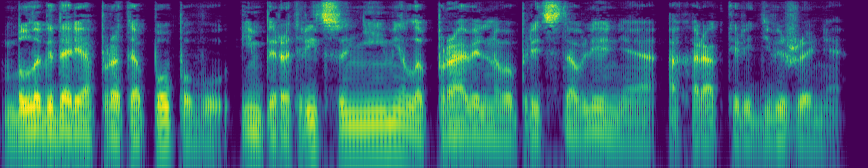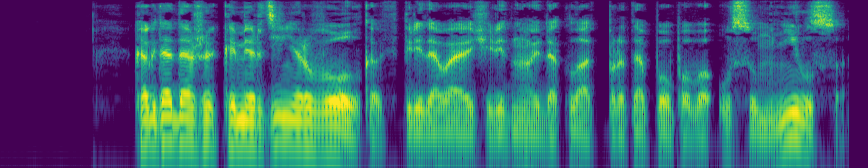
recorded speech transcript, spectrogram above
Благодаря Протопопову императрица не имела правильного представления о характере движения. Когда даже камердинер Волков, передавая очередной доклад Протопопова, усомнился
